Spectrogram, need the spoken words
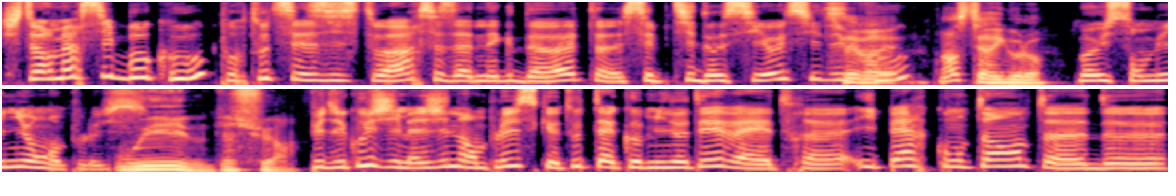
Je te remercie beaucoup pour toutes ces histoires, ces anecdotes, ces petits dossiers aussi, du C'est coup. vrai. Non, c'était rigolo. Bon, ils sont mignons en plus. Oui, bien sûr. Puis du coup, j'imagine en plus que toute ta communauté va être euh, hyper contente de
